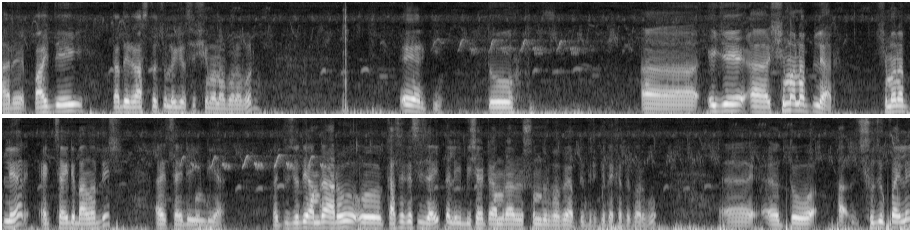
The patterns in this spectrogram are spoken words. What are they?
আর পাশ দিয়েই তাদের রাস্তা চলে গেছে সীমানা বরাবর। এই আর কি। তো এই যে সীমানা প্লেয়ার সীমানা প্লেয়ার এক সাইডে বাংলাদেশ আর এক সাইডে ইন্ডিয়া। হয়তো যদি আমরা আরও কাছাকাছি যাই, তাহলে এই বিষয়টা আমরা আরও সুন্দরভাবে আপনাদেরকে দেখাতে পারব। তো সুযোগ পাইলে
